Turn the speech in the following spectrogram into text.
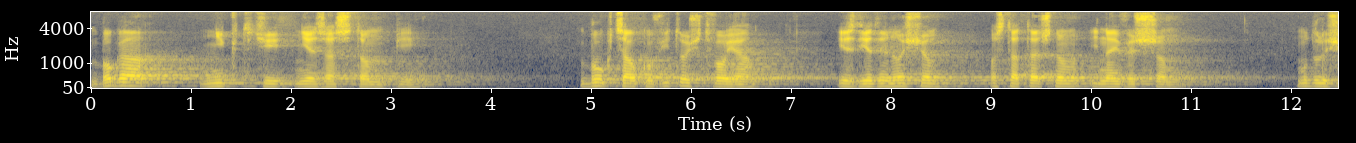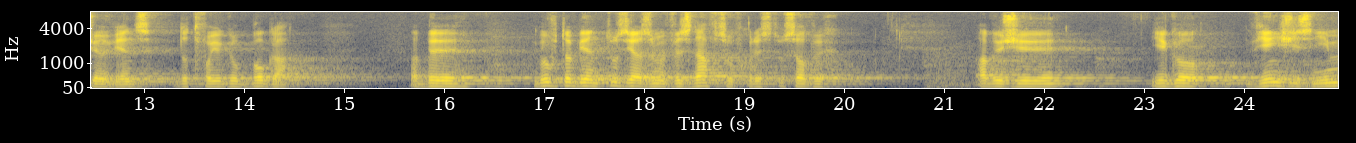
Boga nikt Ci nie zastąpi. Bóg, całkowitość Twoja, jest jedynością ostateczną i najwyższą. Módl się więc do Twojego Boga, aby był w Tobie entuzjazm wyznawców Chrystusowych, abyś Jego więzi z Nim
